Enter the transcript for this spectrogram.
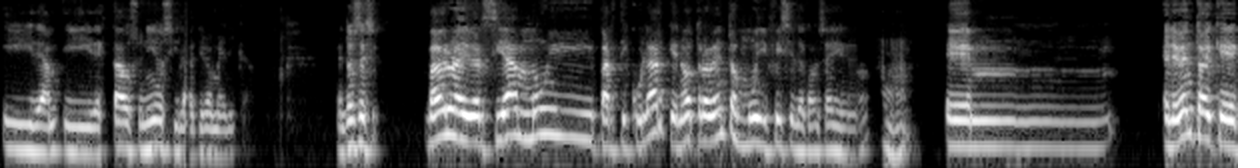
y de, y de, Estados Unidos y Latinoamérica. Entonces, va a haber una diversidad muy particular que en otro evento es muy difícil de conseguir, ¿no? Uh -huh. eh, el evento hay que,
